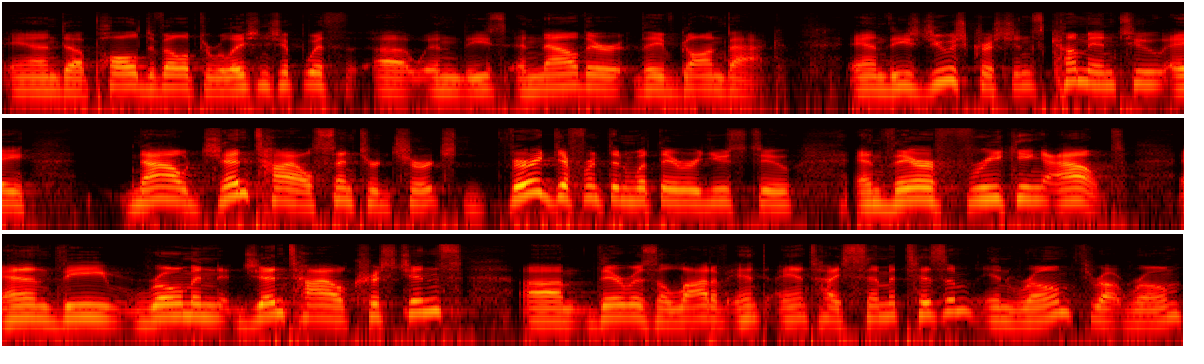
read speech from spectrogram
and uh, Paul developed a relationship with uh, and these, and now they're they've gone back, and these Jewish Christians come into a now Gentile centered church, very different than what they were used to, and they're freaking out. And the Roman Gentile Christians um, there was a lot of anti Semitism in Rome, throughout Rome.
